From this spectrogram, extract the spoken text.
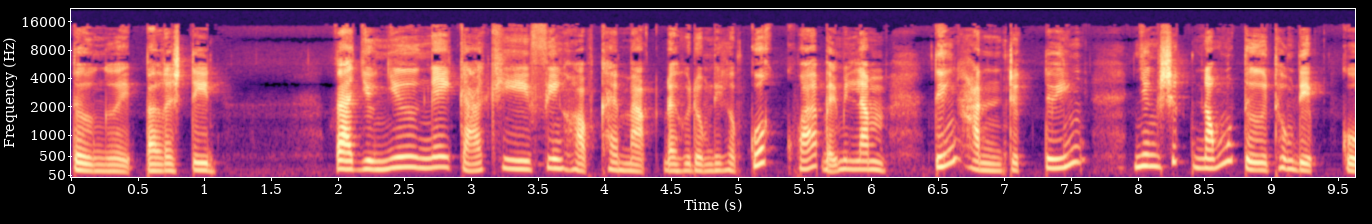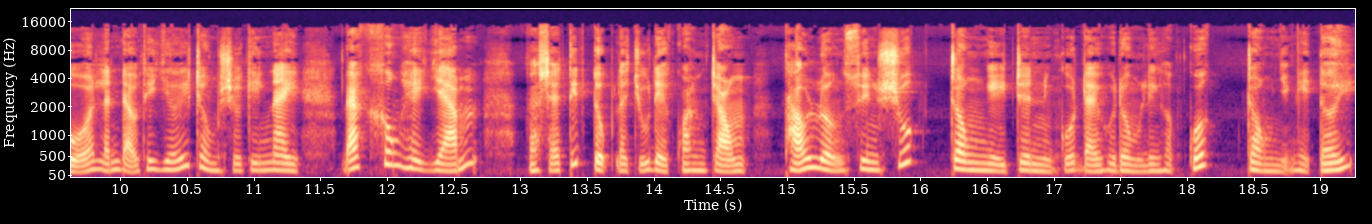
từ người Palestine. Và dường như ngay cả khi phiên họp khai mạc Đại hội đồng Liên Hợp Quốc khóa 75 tiến hành trực tuyến, nhưng sức nóng từ thông điệp của lãnh đạo thế giới trong sự kiện này đã không hề giảm và sẽ tiếp tục là chủ đề quan trọng, thảo luận xuyên suốt trong nghị trình của Đại hội đồng Liên Hợp Quốc trong những ngày tới.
